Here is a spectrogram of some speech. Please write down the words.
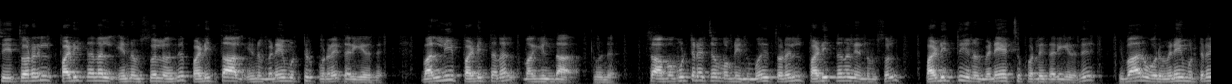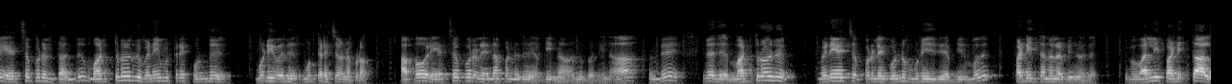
ஸோ இத்தொடரில் படித்தனல் என்னும் சொல் வந்து படித்தால் என்னும் வினைமுற்று குரலை தருகிறது. வள்ளி படித்தனல் மகிழ்ந்தார் வந்து. ஸோ அப்போ முற்றச்சம் அப்படின்னும் போது தொடரில் படித்தனல் என்னும் சொல் படித்து என்னும் வினையச்ச பொருளை தருகிறது. இவ்வாறு ஒரு வினைமுற்று எச்சப்பொருள் தந்து மற்றொரு வினைமுற்றை கொண்டு முடிவது முற்றச்சம் எனப்படும். அப்போ ஒரு எச்சப்பொருள் என்ன பண்ணுது அப்படின்னா வந்து பார்த்தீங்கன்னா வந்து என்னது மற்றொரு வினையச்ச பொருளை கொண்டு முடியுது அப்படின்னும் போது படித்தனல் அப்படின்னு வருது இப்போ வள்ளி படித்தால்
